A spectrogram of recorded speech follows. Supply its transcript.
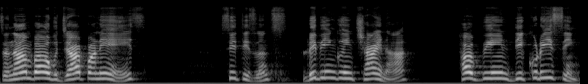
The number of Japanese citizens living in China have been decreasing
